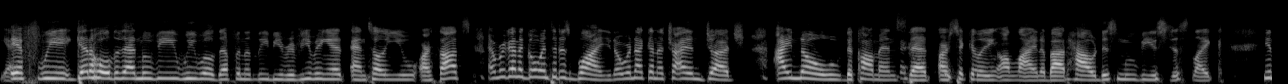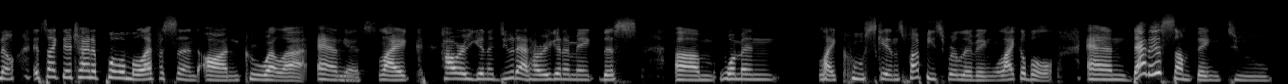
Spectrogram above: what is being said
Yes. If we get a hold of that movie, we will definitely be reviewing it and telling you our thoughts. And we're gonna go into this blind. You know, we're not gonna try and judge. I know the comments that are circulating online about how this movie is just like, you know, it's like they're trying to pull a Maleficent on Cruella. And Yes. like, how are you gonna do that? How are you gonna make this um woman like who skins puppies for a living likable? And that is something to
